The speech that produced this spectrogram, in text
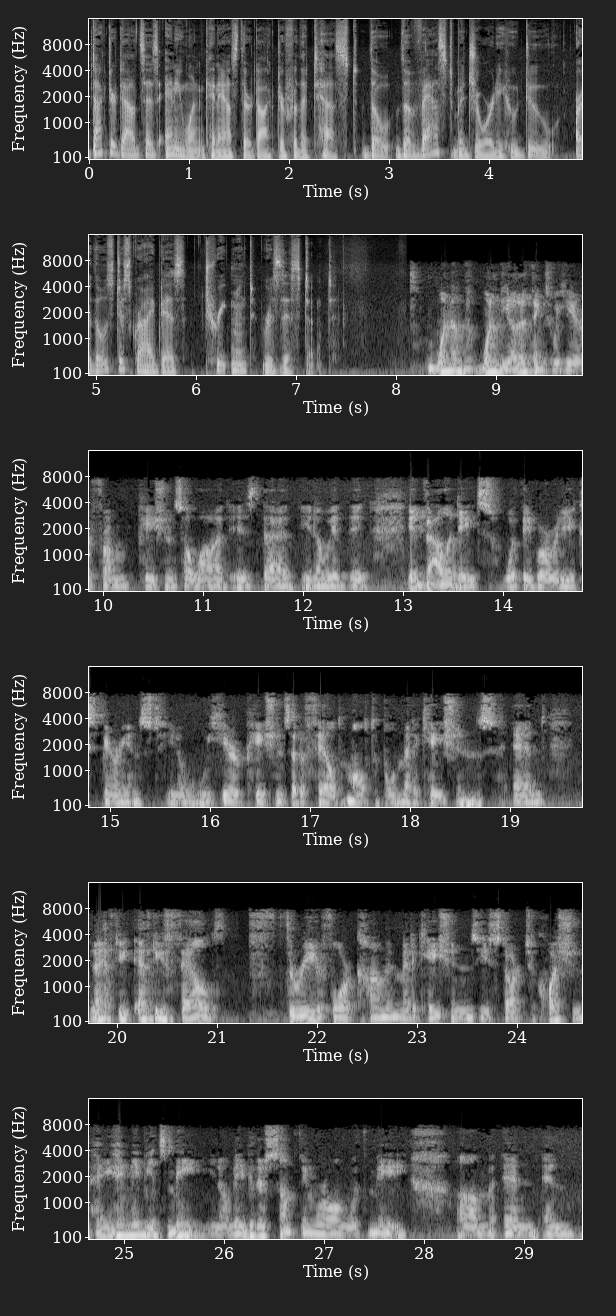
Dr. Dowd says anyone can ask their doctor for the test, though the vast majority who do are those described as treatment resistant one of the, one of the other things we hear from patients a lot is that you know it, it it validates what they've already experienced. You know, we hear patients that have failed multiple medications, and know, after you, after you failed three or four common medications, you start to question, hey, hey, maybe it's me. You know, maybe there's something wrong with me, um, and and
